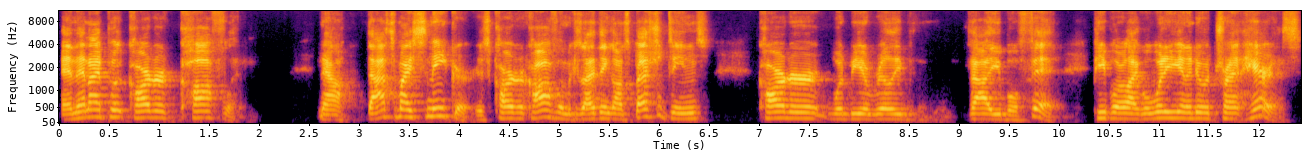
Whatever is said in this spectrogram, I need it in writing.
And then I put Carter Coughlin. Now, that's my sneaker is Carter Coughlin because I think on special teams, Carter would be a really valuable fit. People are like, well, what are you going to do with Trent Harris?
